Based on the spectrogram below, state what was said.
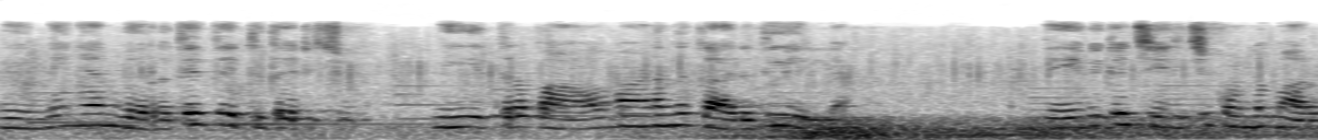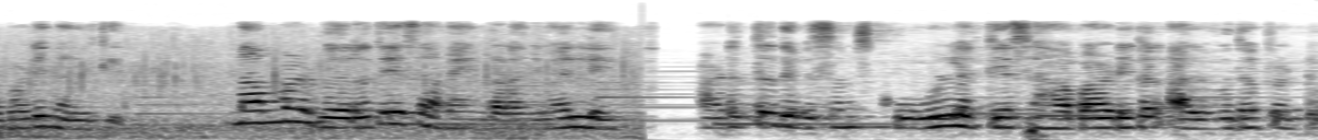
നിന്നെ ഞാൻ വെറുതെ തെറ്റിദ്ധരിച്ചു. നീ ഇത്ര പാവമാണെന്ന് കരുതിയില്ല. ദേവിക ചിരിച്ചുകൊണ്ട് മറുപടി നൽകി നമ്മൾ വെറുതെ സമയം കളഞ്ഞു അല്ലേ? അടുത്ത ദിവസം സ്കൂളിലെത്തിയ സഹപാഠികൾ അത്ഭുതപ്പെട്ടു.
